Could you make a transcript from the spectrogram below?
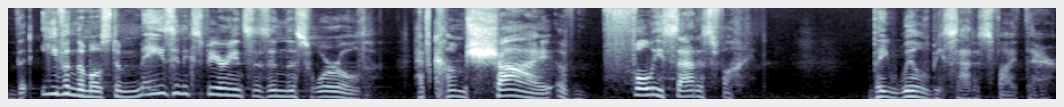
that even the most amazing experiences in this world have come shy of fully satisfying they will be satisfied there.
